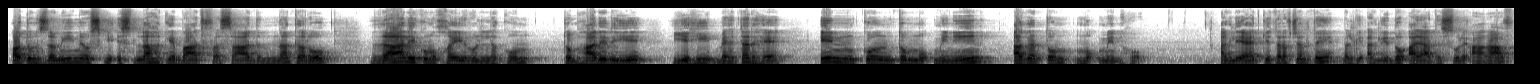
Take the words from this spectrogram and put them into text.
اور تم زمین میں اس کی اصلاح کے بعد فساد نہ کرو۔ ذالکم خیر لکم تمہارے لیے یہی بہتر ہے۔ ان کنتم مؤمنین اگر تم مؤمن ہو۔ اگلی آیت کی طرف چلتے ہیں، بلکہ اگلی دو آیات سورہ آراف۔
